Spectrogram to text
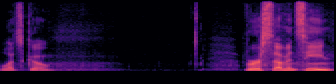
Let's go. Verse 17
